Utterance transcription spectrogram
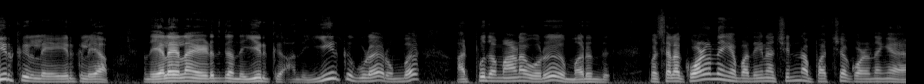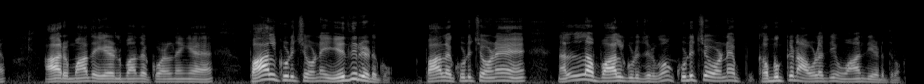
ஈர்க்கு இல்லையா இருக்கு இல்லையா? அந்த இலையெல்லாம் எடுத்துகிட்டு அந்த ஈர்க்கு. அந்த ஈர்க்கு கூட ரொம்ப அற்புதமான ஒரு மருந்து. இப்போ சில குழந்தைங்க பார்த்தீங்கன்னா சின்ன பச்சை குழந்தைங்க ஆறு மாதம் ஏழு மாத குழந்தைங்க பால் குடித்த உடனே எதிர் எடுக்கும். பாலை குடித்த உடனே நல்லா பால் குடிச்சிருக்கும். குடித்த உடனே கபுக்குன்னு அவ்வளோத்தையும் வாந்தி எடுத்துரும்.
